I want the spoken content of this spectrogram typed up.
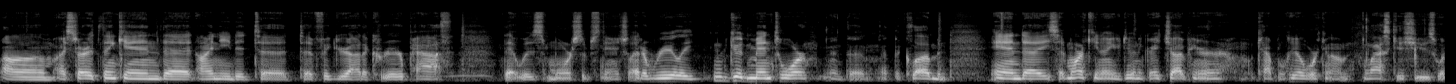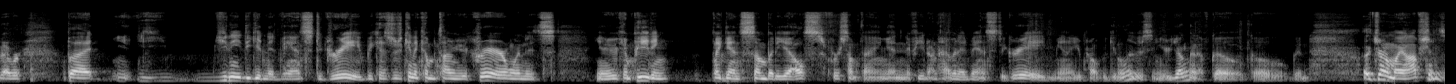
um, I started thinking that I needed to, to figure out a career path that was more substantial. I had a really good mentor at the at the club, and and uh, he said, "Mark, you know, you're doing a great job here, Capitol Hill, working on Alaska issues, whatever, but y- y- you need to get an advanced degree because there's going to come a time in your career when it's you know you're competing against somebody else for something and if you don't have an advanced degree you know you're probably going to lose and you're young enough. Go go and i around my options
